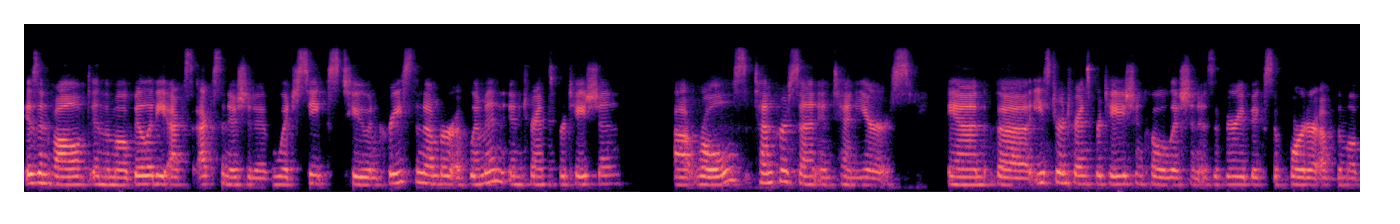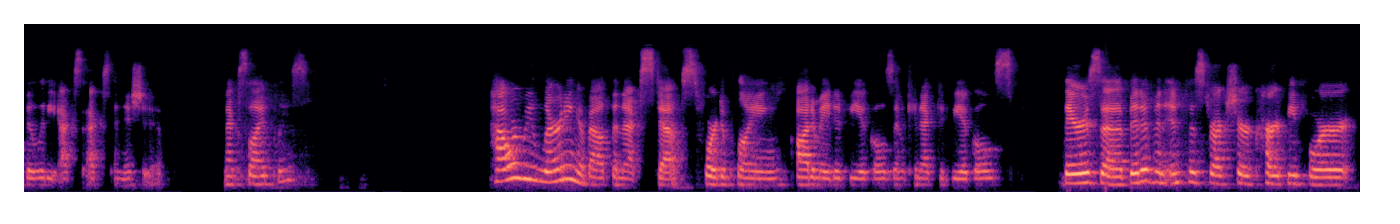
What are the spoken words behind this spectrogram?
is involved in the Mobility XX initiative, which seeks to increase the number of women in transportation uh, roles 10% in 10 years. And the Eastern Transportation Coalition is a very big supporter of the Mobility XX initiative. Next slide, please. How are we learning about the next steps for deploying automated vehicles and connected vehicles? There's a bit of an infrastructure cart before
